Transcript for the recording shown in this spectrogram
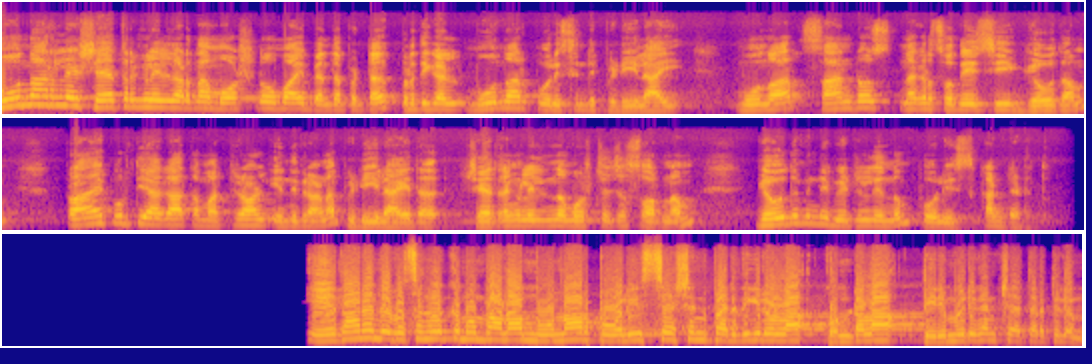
മൂന്നാറിലെ ക്ഷേത്രങ്ങളിൽ നടന്ന മോഷണവുമായി ബന്ധപ്പെട്ട് പ്രതികൾ മൂന്നാർ പോലീസിന്റെ പിടിയിലായി. മൂന്നാർ സാന്റോസ് നഗർ സ്വദേശി ഗൗതം പ്രായപൂർത്തിയാകാത്ത മറ്റൊരാൾ എന്നിവരാണ് പിടിയിലായത്. ക്ഷേത്രങ്ങളിൽ നിന്ന് മോഷ്ടിച്ച സ്വർണം ഗൗതമിന്റെ വീട്ടിൽ നിന്നും പോലീസ് കണ്ടെടുത്തു. ഏതാനും ദിവസങ്ങൾക്ക് മുമ്പാണ് മൂന്നാർ പോലീസ് സ്റ്റേഷൻ പരിധിയിലുള്ള കുണ്ടള തിരുമുരുകൻ ക്ഷേത്രത്തിലും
